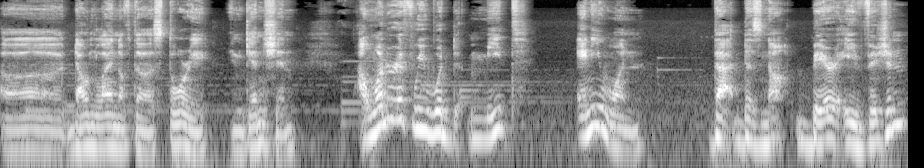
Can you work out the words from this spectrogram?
uh, down the line of the story in Genshin, I wonder if we would meet anyone that does not bear a vision,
